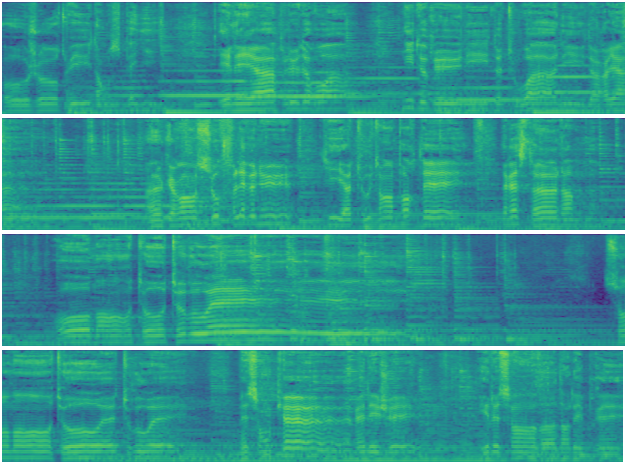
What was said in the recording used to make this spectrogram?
Aujourd'hui dans ce pays, il n'y a plus de roi, ni de rue, ni de toit, ni de rien. Un grand souffle est venu qui a tout emporté, reste un homme au manteau troué. Son manteau est troué, mais son cœur est léger. Il s'en va dans les prés,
